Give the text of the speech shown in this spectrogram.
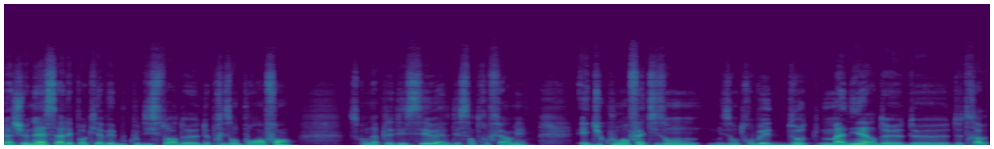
la jeunesse. À l'époque, il y avait beaucoup d'histoires de, prisons pour enfants, ce qu'on appelait des CEF, des centres fermés. Et du coup, en fait, ils ont, ils ont trouvé d'autres manières de, de, de tra-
